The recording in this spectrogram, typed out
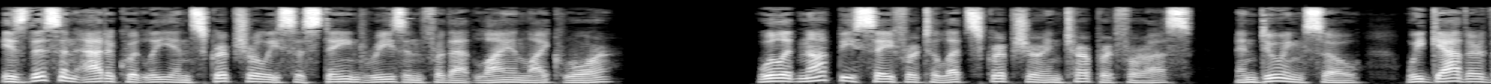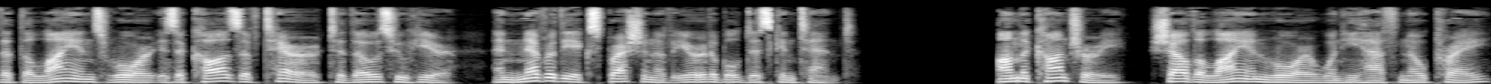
Is this an adequately and scripturally sustained reason for that lion-like roar? Will it not be safer to let Scripture interpret for us, and doing so, we gather that the lion's roar is a cause of terror to those who hear, and never the expression of irritable discontent. On the contrary, shall the lion roar when he hath no prey?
